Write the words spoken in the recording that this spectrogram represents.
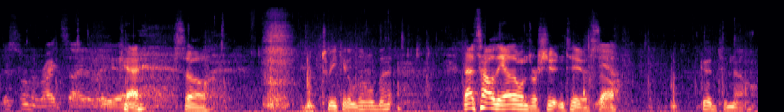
Just on the right side of it. Okay, so tweak it a little bit. That's how the other ones were shooting too, so Yeah. good to know.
